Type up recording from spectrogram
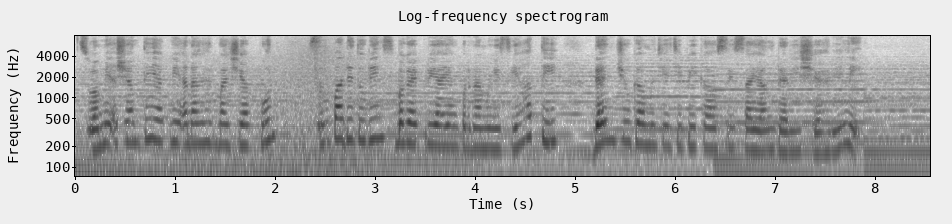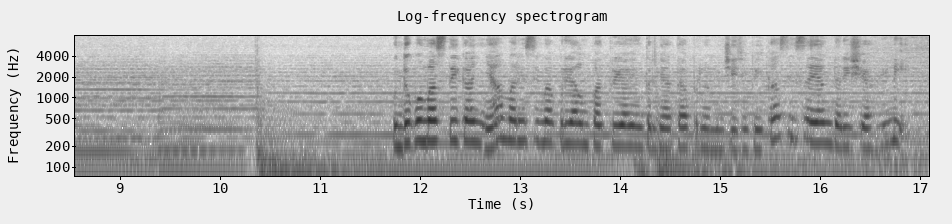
Suami Ashanti yakni Anang Hermansyah pun sempat dituding sebagai pria yang pernah mengisi hati dan juga mencicipi kasih sayang dari Syahrini. Untuk memastikannya, mari simak pria empat pria yang ternyata pernah mencicipi kasih sayang dari Syahrini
